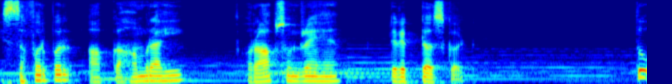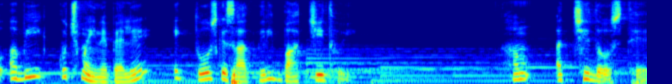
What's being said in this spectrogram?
इस सफ़र पर आपका हमराही और आप सुन रहे हैं डायरेक्टर्स कट तो अभी कुछ महीने पहले एक दोस्त के साथ मेरी बातचीत हुई। हम अच्छे दोस्त थे,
